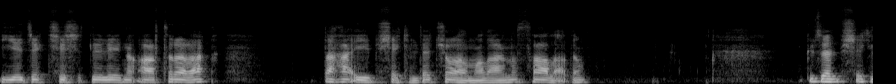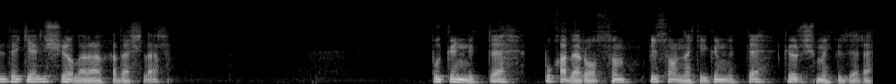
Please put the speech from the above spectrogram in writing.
yiyecek çeşitliliğini artırarak daha iyi bir şekilde çoğalmalarını sağladım. Güzel bir şekilde gelişiyorlar arkadaşlar. Bugünlük de bu kadar olsun. Bir sonraki günlükte görüşmek üzere.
